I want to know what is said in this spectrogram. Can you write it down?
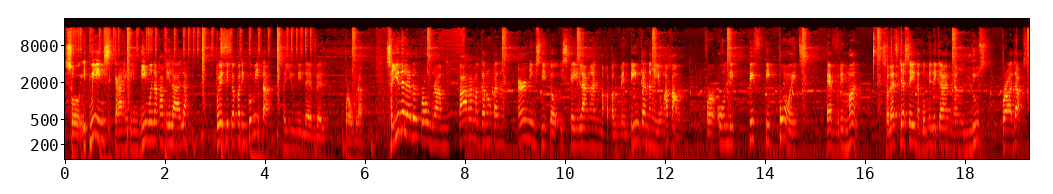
So, it means kahit hindi mo nakakilala, pwede ka pa rin kumita sa Unilevel program. Sa Unilevel program, para magkaroon ka ng earnings dito is kailangan makapag-maintain ka ng iyong account for only 50 points every month. So let's just say na bumili ka ng loose products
